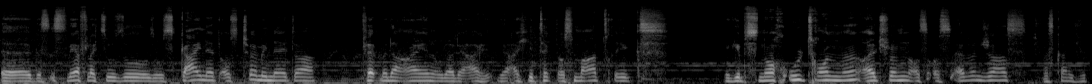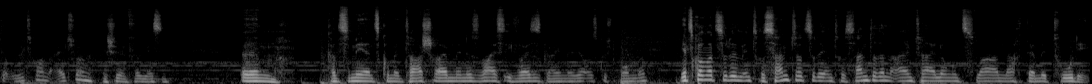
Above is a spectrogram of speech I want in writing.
äh, das wäre vielleicht so, so, so Skynet aus Terminator, fällt mir da ein, oder der, der Architekt aus Matrix. Hier gibt es noch Ultron, ne? Ultron aus, aus Avengers. Ich weiß gar nicht, wird der Ultron? Ultron? Ich schon vergessen. Ähm, kannst du mir ins Kommentar schreiben, wenn du es weißt. Ich weiß es gar nicht mehr, wie ausgesprochen wird. Jetzt kommen wir zu dem interessanter, zu der interessanteren Einteilung und zwar nach der Methodik.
